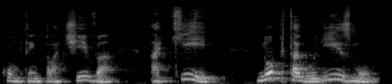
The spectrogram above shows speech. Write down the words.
contemplativa, aqui no Pitagorismo,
